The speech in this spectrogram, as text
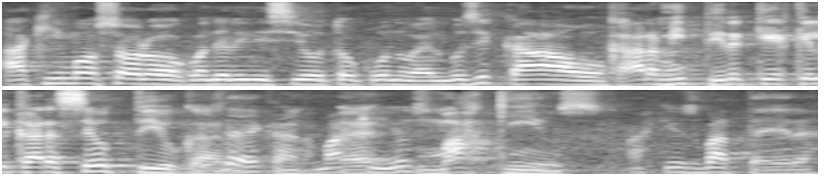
Aqui em Mossoró, quando ele iniciou, tocou no Elo Musical. Cara, mentira que aquele cara é seu tio, cara. Pois é, cara. Marquinhos. É, Marquinhos. Marquinhos Batera.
